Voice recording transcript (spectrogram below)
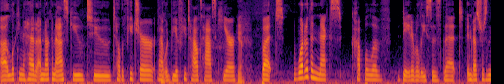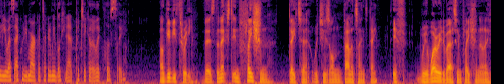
uh, looking ahead, I'm not going to ask you to tell the future. That would be a futile task here. Yeah. But what are the next couple of data releases that investors in the U.S. equity markets are going to be looking at particularly closely? I'll give you three. There's the next inflation data, which is on Valentine's Day. If we're worried about inflation, and I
